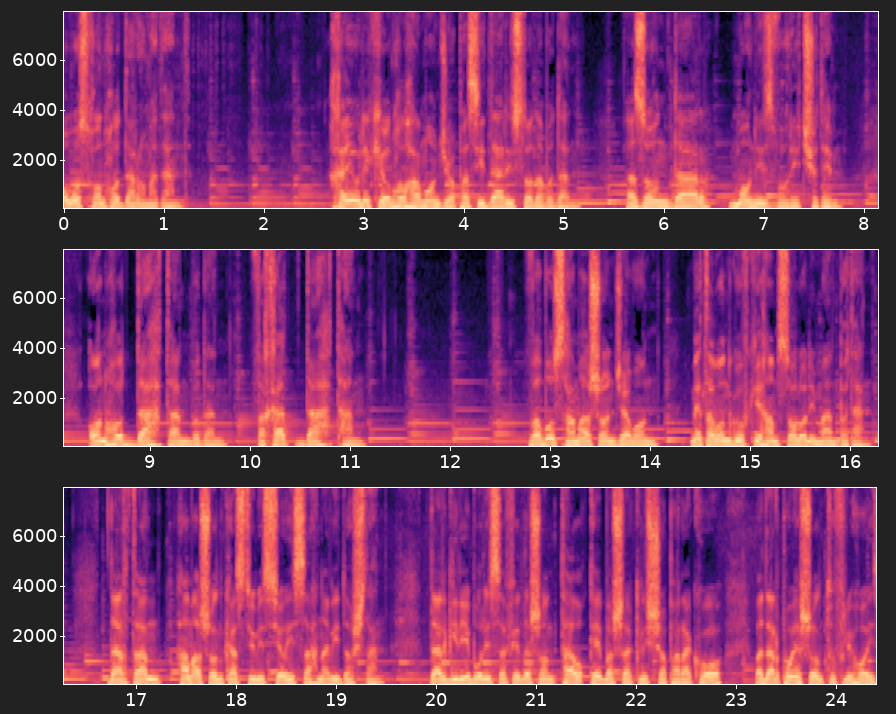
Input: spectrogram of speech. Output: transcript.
овозхонҳо даромаданд. Хаёле ки онҳо ҳамон ҷо паси дар истода буданд. Аз он дар мо низ ворид шудем. Онҳо даҳ тан буданд. Фақат даҳ тан. Ва боз ҳамаашон ҷавон метавон гуфт ки ҳамсолони ман буданд. Дар тан ҳамашон костюми сиёҳи саҳнавӣ доштанд. Дар гиребони сафедашон тавқе ба шакли шапаракҳо ва дар пояшон туфлиҳои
